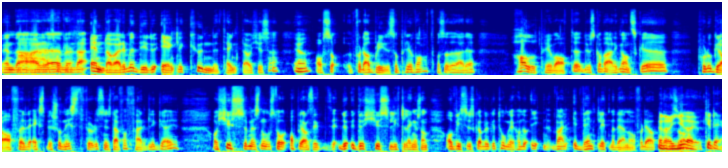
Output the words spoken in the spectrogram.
Men det, er, eh, men det er enda verre med de du egentlig kunne tenkt deg å kysse. Ja. Også, for da blir det så privat. Altså det derre halvprivate. Du skal være ganske pornograf eller ekspedisjonist før du syns det er forferdelig gøy å kysse mens noe står oppi ansiktet Du, du kysser litt lenger sånn. Og hvis du skal bruke tunge, kan du vel, Vent litt med det nå. Fordi at, Men dere så- gjør jo ikke det.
